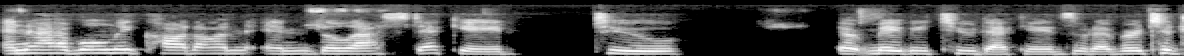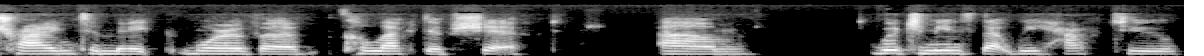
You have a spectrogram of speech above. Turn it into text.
and have only caught on in the last decade to maybe two decades, whatever, to trying to make more of a collective shift, um, which means that we have to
